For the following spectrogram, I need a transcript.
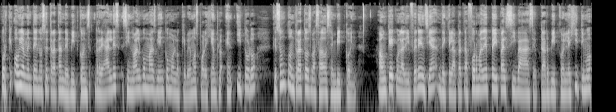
porque obviamente no se tratan de bitcoins reales, sino algo más bien como lo que vemos por ejemplo en eToro, que son contratos basados en bitcoin. Aunque con la diferencia de que la plataforma de PayPal sí va a aceptar bitcoin legítimo,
